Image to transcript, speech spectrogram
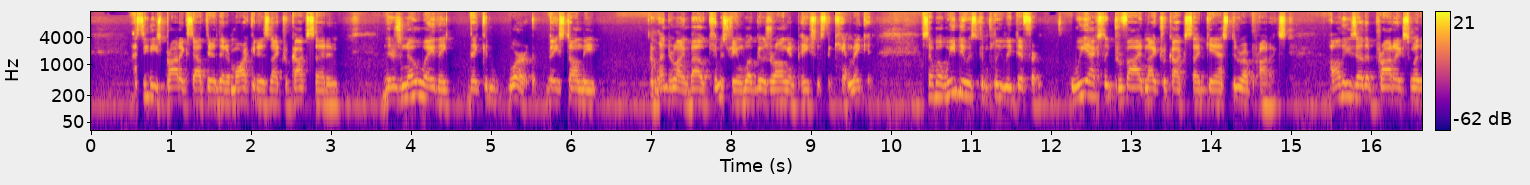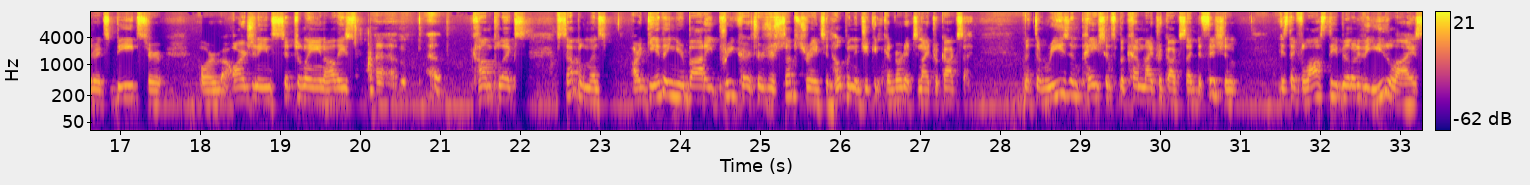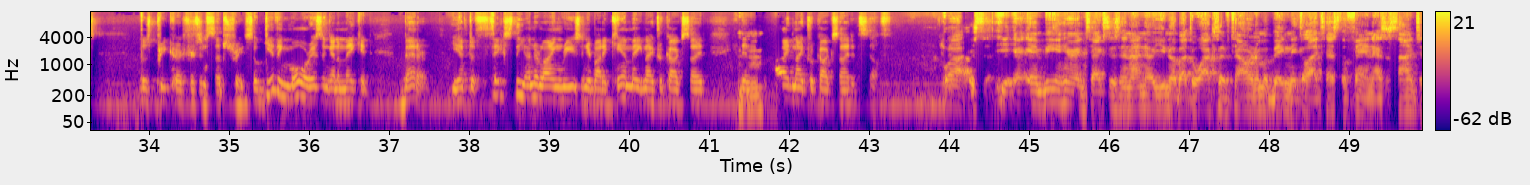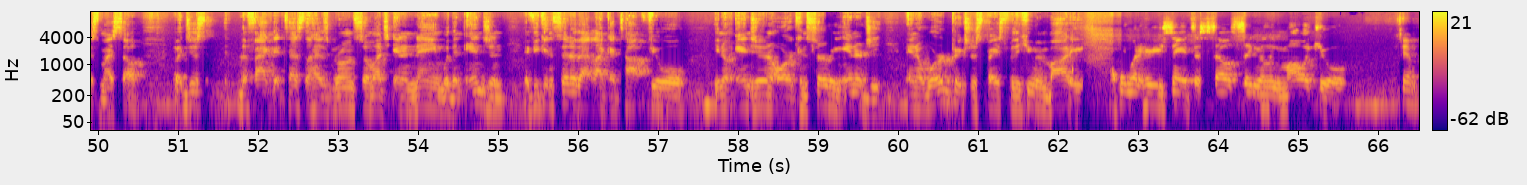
I see these products out there that are marketed as nitric oxide, and there's no way they they could work based on the underlying biochemistry and what goes wrong in patients that can't make it. So what we do is completely different. We actually provide nitric oxide gas through our products. All these other products, whether it's beets or or arginine, citrulline, all these uh, uh, complex supplements are giving your body precursors or substrates and hoping that you can convert it to nitric oxide. But the reason patients become nitric oxide deficient is they've lost the ability to utilize those precursors and substrates. So giving more isn't going to make it better. You have to fix the underlying reason your body can't make nitric oxide and then mm-hmm. provide nitric oxide itself. Well, and being here in Texas, and I know you know about the Wycliffe Tower, and I'm a big Nikola Tesla fan as a scientist myself. But just the fact that Tesla has grown so much in a name with an engine, if you consider that like a top fuel, you know, engine or conserving energy in a word picture space for the human body, I think what I hear you say, it's a cell signaling molecule. Yeah.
